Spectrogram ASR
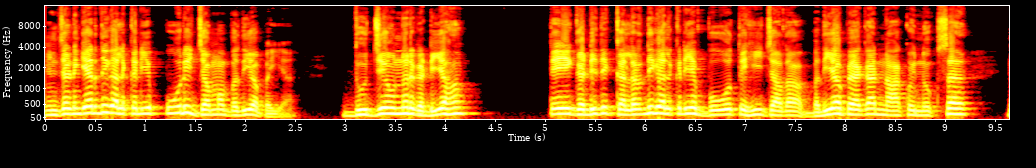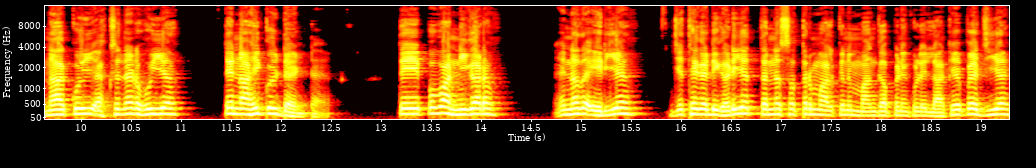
ਇੰਜਨ ਗੇਅਰ ਦੀ ਗੱਲ ਕਰੀਏ, ਪੂਰੀ ਜਮਾ ਵਧੀਆ ਪਈ ਆ। ਦੂਜੇ ਓਨਰ ਗੱਡੀ ਆ ਹਾਂ। ਤੇ ਗੱਡੀ ਦੇ ਕਲਰ ਦੀ ਗੱਲ ਕਰੀਏ, ਬਹੁਤ ਹੀ ਜ਼ਿਆਦਾ ਵਧੀਆ ਪਿਆਗਾ। ਨਾ ਕੋਈ ਨੁਕਸ ਹੈ, ਨਾ ਕੋਈ ਐਕਸੀਡੈਂਟ ਹੋਈ ਆ ਤੇ ਨਾ ਹੀ ਕੋਈ ਡੈਂਟ ਹੈ। ਤੇ ਭਵਾਨੀਗੜ੍ਹ, ਇਹਨਾਂ ਦਾ ਏਰੀਆ ਜਿੱਥੇ ਗੱਡੀ ਖੜੀ ਹੈ 370 ਮਾਲਕ ਨੇ ਮੰਗ ਆਪਣੇ ਕੋਲੇ ਲਾ ਕੇ ਭੇਜੀ ਹੈ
